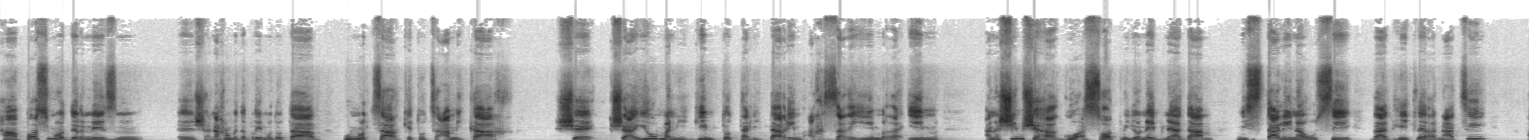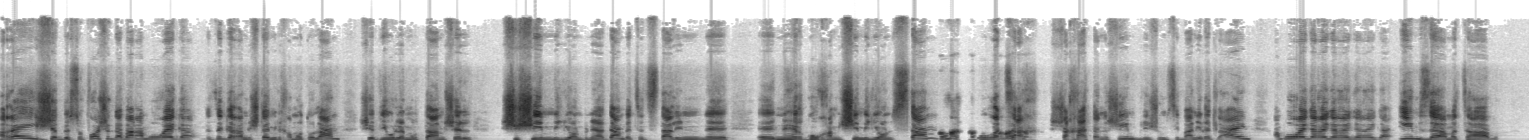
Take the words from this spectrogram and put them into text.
הפוסט-מודרניזם אה, שאנחנו מדברים אודותיו, הוא נוצר כתוצאה מכך שכשהיו מנהיגים טוטליטריים, אכזריים, רעים, אנשים שהרגו עשרות מיליוני בני אדם, מסטלין הרוסי ועד היטלר הנאצי, הרי שבסופו של דבר אמרו, רגע, וזה גרם לשתי מלחמות עולם, שהביאו למותם של 60 מיליון בני אדם, ואצל סטלין אה, אה, נהרגו 50 מיליון סתם, ממש, הוא ממש. רצח, שחט אנשים בלי שום סיבה נראית לעין, אמרו, רגע, רגע, רגע, רגע, אם זה המצב,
